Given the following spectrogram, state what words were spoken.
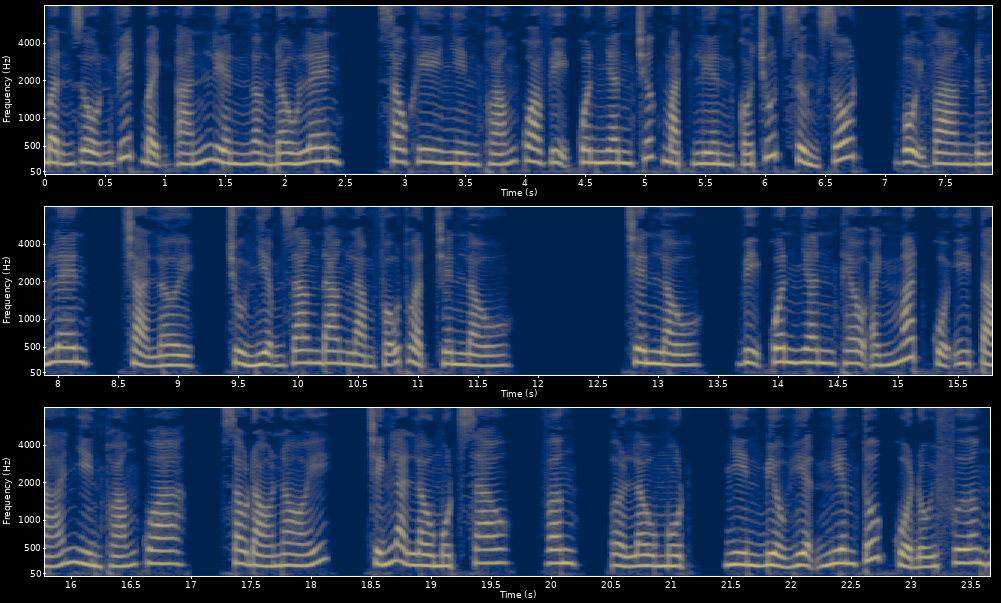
bận rộn viết bệnh án liền ngẩng đầu lên, sau khi nhìn thoáng qua vị quân nhân trước mặt liền có chút sửng sốt, vội vàng đứng lên, trả lời, chủ nhiệm Giang đang làm phẫu thuật trên lầu. Trên lầu, vị quân nhân theo ánh mắt của y tá nhìn thoáng qua, sau đó nói, chính là lầu một sao, vâng, ở lầu một, nhìn biểu hiện nghiêm túc của đối phương,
